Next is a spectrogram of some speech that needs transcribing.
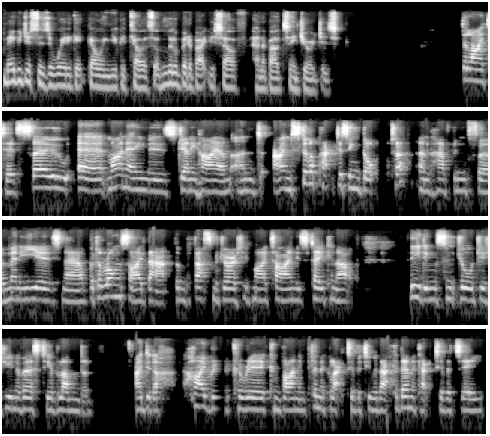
maybe just as a way to get going, you could tell us a little bit about yourself and about St. George's. Delighted. So, uh, my name is Jenny Higham, and I'm still a practicing doctor and have been for many years now. But alongside that, the vast majority of my time is taken up leading St George's University of London. I did a hybrid career combining clinical activity with academic activity.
